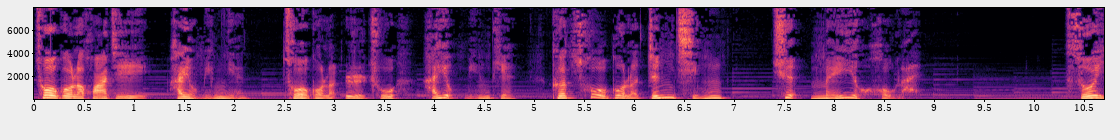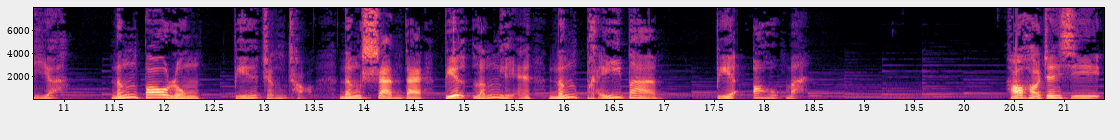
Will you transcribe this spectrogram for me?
错过了花季还有明年，错过了日出还有明天，可错过了真情，却没有后来。所以呀，能包容别争吵，能善待别冷脸，能陪伴别傲慢。好好珍惜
